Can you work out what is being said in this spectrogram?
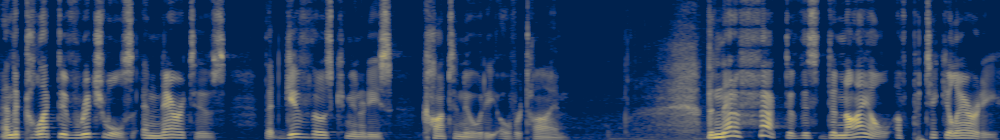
and the collective rituals and narratives that give those communities continuity over time. The net effect of this denial of particularity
